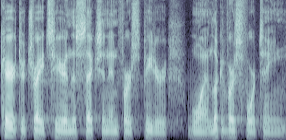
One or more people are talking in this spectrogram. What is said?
character traits here in this section in 1 Peter 1. Look at verse 14.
